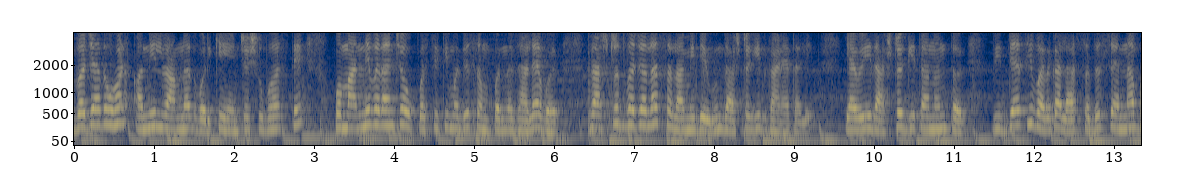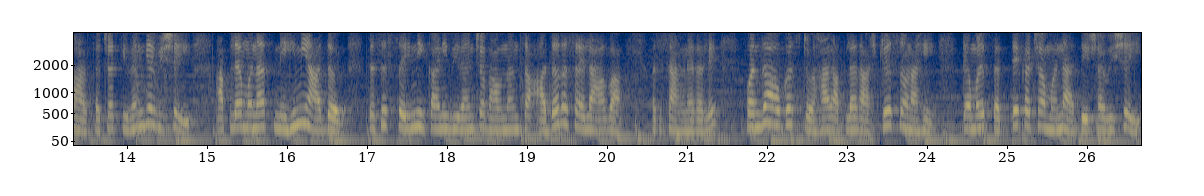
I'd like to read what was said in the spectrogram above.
ध्वजारोहण अनिल रामनाथ वडके यांच्या शुभ हस्ते व मान्यवरांच्या उपस्थितीमध्ये संपन्न झाल्यावर राष्ट्रध्वजाला सलामी देऊन राष्ट्रगीत गाण्यात आले. यावेळी राष्ट्रगीतानंतर विद्यार्थी वर्गाला सदस्यांना भारताच्या तिरंग्याविषयी आपल्या मनात नेहमी आदर तसेच सैनिक आणि वीरांच्या भावनांचा आदर असायला हवा असे सांगण्यात आले. पंधरा ऑगस्ट हा आपला राष्ट्रीय सण आहे. त्यामुळे प्रत्येकाच्या मनात देशाविषयी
